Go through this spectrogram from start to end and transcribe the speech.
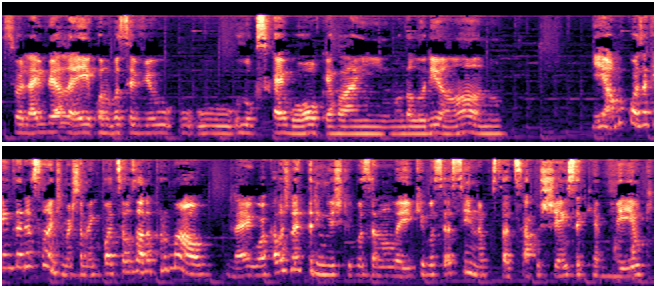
Se olhar e ver a Leia, quando você viu o, o, o, Luke Skywalker lá em Mandaloriano. E é uma coisa que é interessante, mas também que pode ser usada pro mal, né? Igual aquelas letrinhas que você não lê e que você assina, você tá de saco cheio, você quer ver o que.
